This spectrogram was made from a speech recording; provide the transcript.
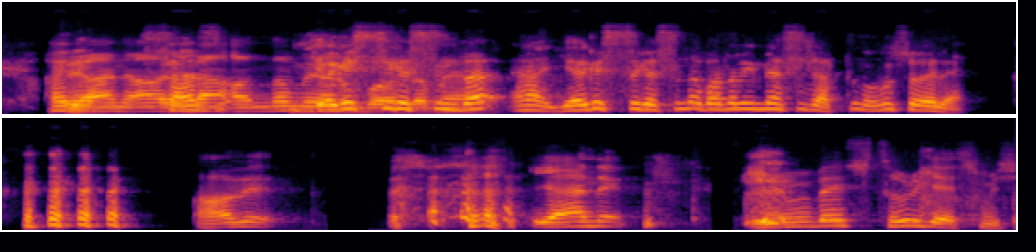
hani yani abi sen ben anlamıyorum yarış sırasında ha, yarış sırasında bana bir mesaj attın onu söyle. abi yani 25 tur geçmiş.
